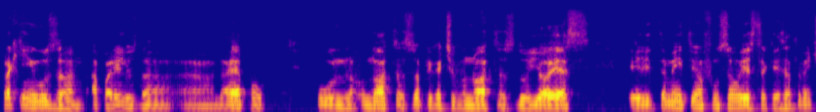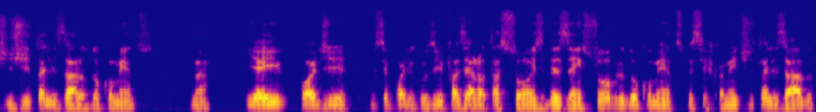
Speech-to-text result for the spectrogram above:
Para quem usa aparelhos da, da Apple, o, Notas, o aplicativo Notas do iOS, ele também tem uma função extra, que é exatamente digitalizar os documentos, né? E aí pode, você pode inclusive fazer anotações e desenhos sobre o documento especificamente digitalizado,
